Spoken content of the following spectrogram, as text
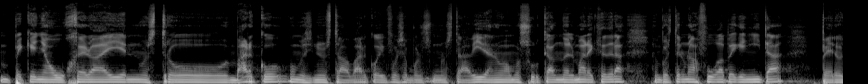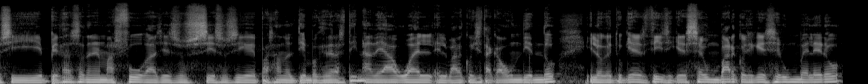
un pequeño agujero ahí en nuestro barco, como si nuestro barco ahí fuese pues, nuestra vida, no vamos surcando el mar, etcétera. Puedes tener una fuga pequeñita, pero si empiezas a tener más fugas y eso, si eso sigue pasando el tiempo, etcétera, se te de agua el, el barco y se te acaba hundiendo. Y lo que tú quieres decir, si quieres ser un barco, si quieres ser un velero,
